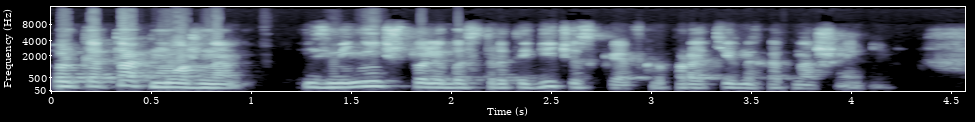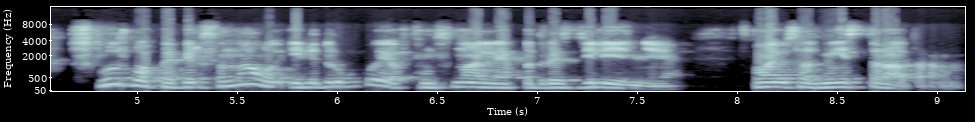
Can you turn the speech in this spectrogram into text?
Только так можно изменить что-либо стратегическое в корпоративных отношениях. Служба по персоналу или другое функциональное подразделение становится администратором,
